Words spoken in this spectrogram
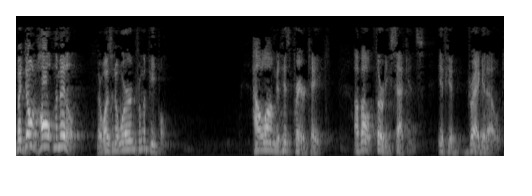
But don't halt in the middle. There wasn't a word from the people. How long did his prayer take? About 30 seconds, if you drag it out.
